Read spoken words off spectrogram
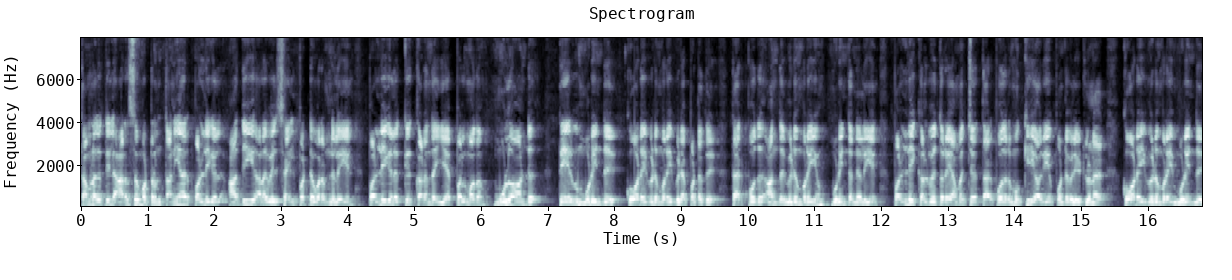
தமிழகத்தில் அரசு மற்றும் தனியார் பள்ளிகள் அதிக அளவில் செயல்பட்டு வரும் நிலையில் பள்ளிகளுக்கு கடந்த ஏப்ரல் மாதம் முழு ஆண்டு தேர்வு முடிந்து கோடை விடுமுறை விடப்பட்டது. தற்போது அந்த விடுமுறையும் முடிந்த நிலையில் பள்ளி கல்வித்துறை அமைச்சர் தற்போது ஒரு முக்கிய அறிவிப்பு ஒன்று வெளியிட்டுள்ளனர். கோடை விடுமுறை முடிந்து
